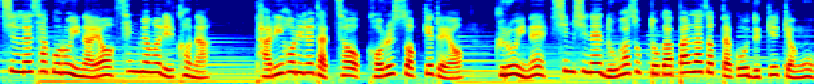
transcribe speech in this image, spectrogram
실내 사고로 인하여 생명을 잃거나 다리 허리를 다쳐 걸을 수 없게 되어 그로 인해 심신의 노화 속도가 빨라졌다고 느낄 경우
